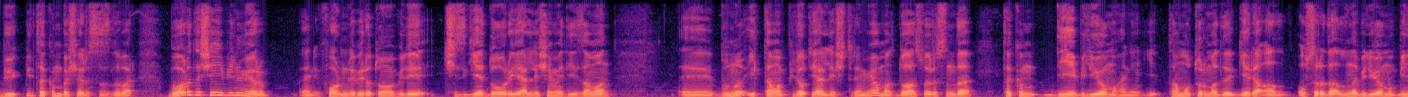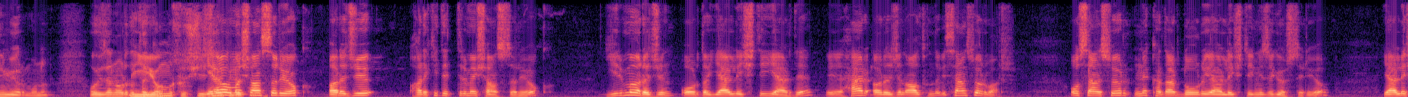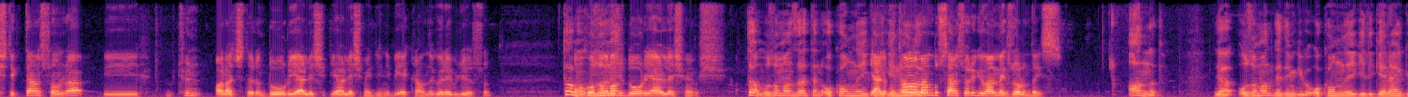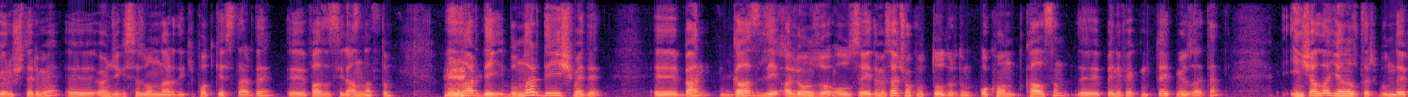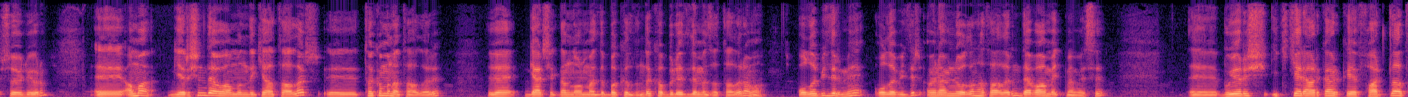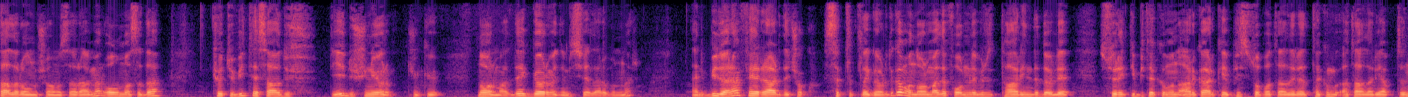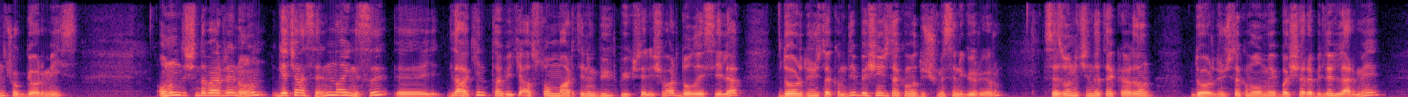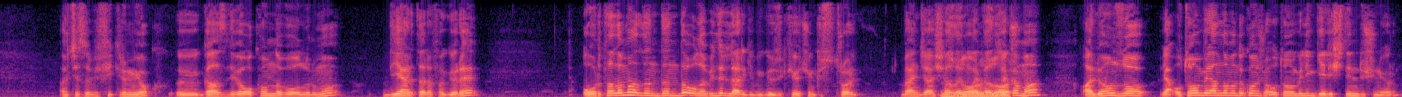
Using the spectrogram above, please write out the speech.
büyük bir takım başarısızlığı var. Bu arada şeyi bilmiyorum. Yani Formula 1 otomobili çizgiye doğru yerleşemediği zaman e, bunu ilk tamam pilot yerleştiremiyor ama daha sonrasında takım diyebiliyor mu hani tam oturmadı geri al o sırada alınabiliyor mu bilmiyorum onu. O yüzden orada takım Yok. mı suçlayacağım Geri alma pilot- şansları yok. Aracı hareket ettirme şansları yok. 20 aracın orada yerleştiği yerde e, her aracın altında bir sensör var. O sensör ne kadar doğru yerleştiğinizi gösteriyor. Yerleştikten sonra e, bütün araçların doğru yerleşip yerleşmediğini bir ekranda görebiliyorsun. Tamam o o konuda zaman aracı doğru yerleşmemiş. Tamam o zaman zaten o konuyla ilgili Yani genel tamamen olarak bu sensöre güvenmek zorundayız. anladım. Ya o zaman dediğim gibi o konuyla ilgili genel görüşlerimi e, önceki sezonlardaki podcastlerde e, fazlasıyla anlattım. Bunlar de- bunlar değişmedi. E, ben Gazli Alonso olsaydı mesela çok mutlu olurdum. Ocon kalsın e, beni pek mutlu etmiyor zaten. İnşallah yanıltır. Bunu da hep söylüyorum. E, ama yarışın devamındaki hatalar e, takımın hataları ve gerçekten normalde bakıldığında kabul edilemez hatalar ama olabilir mi? Olabilir. Önemli olan hataların devam etmemesi. E, bu yarış iki kere arka arkaya farklı hatalar olmuş olmasına rağmen olmasa da kötü bir tesadüf diye düşünüyorum. Çünkü normalde görmediğimiz şeyler bunlar. Yani bir dönem Ferrari'de çok sıklıkla gördük ama normalde Formula 1 tarihinde de öyle sürekli bir takımın arka arkaya pit stop hataları ya da takım hataları yaptığını çok görmeyiz. Onun dışında ben Renault'un geçen senenin aynısı. E, lakin tabii ki Aston Martin'in büyük bir yükselişi var. Dolayısıyla dördüncü takım değil beşinci takıma düşmesini görüyorum. Sezon içinde tekrardan dördüncü takım olmayı başarabilirler mi? Açıkçası bir fikrim yok. E, Gazli ve Ocon'la bu olur mu? Diğer tarafa göre ortalama alındığında olabilirler gibi gözüküyor. Çünkü Stroll bence aşağılarında Zor, kalacak zor. ama Alonso ya otomobil anlamında konuşma. Otomobilin geliştiğini düşünüyorum.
